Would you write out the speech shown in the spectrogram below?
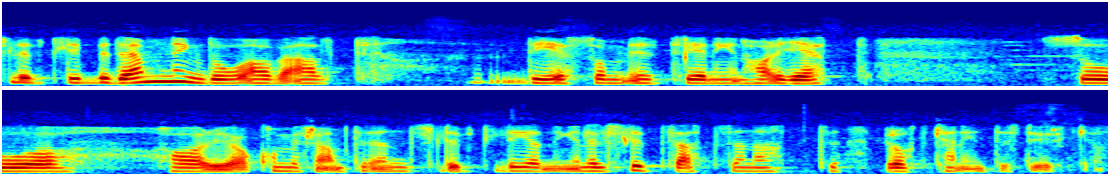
slutlig bedömning då av allt det som utredningen har gett så har jag kommit fram till den slutledningen eller slutsatsen att brott kan inte styrkas.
